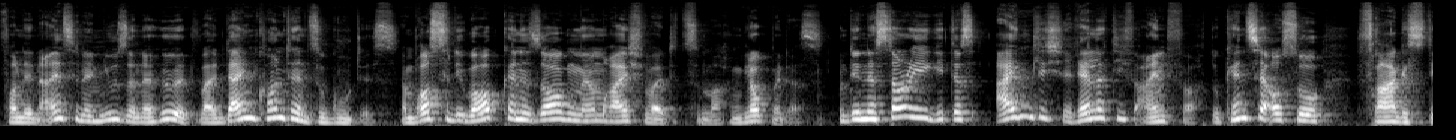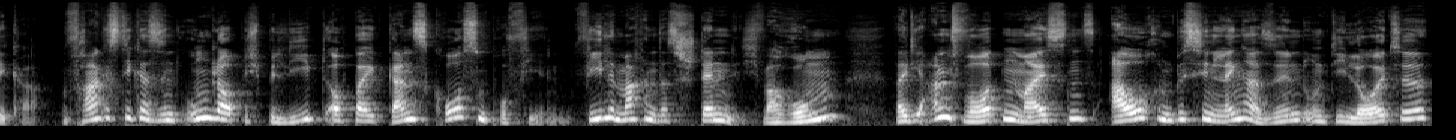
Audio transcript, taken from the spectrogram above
von den einzelnen Usern erhöht, weil dein Content so gut ist, dann brauchst du dir überhaupt keine Sorgen mehr um Reichweite zu machen. Glaub mir das. Und in der Story geht das eigentlich relativ einfach. Du kennst ja auch so Fragesticker. Und Fragesticker sind unglaublich beliebt, auch bei ganz großen Profilen. Viele machen das ständig. Warum? Weil die Antworten meistens auch ein bisschen länger sind und die Leute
